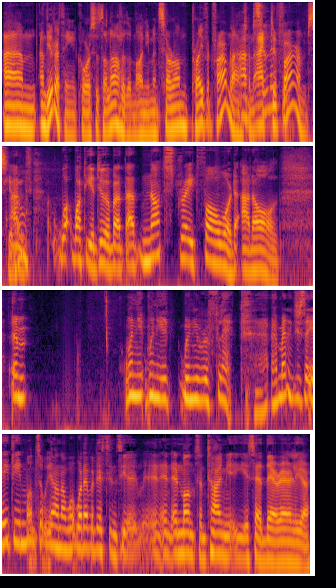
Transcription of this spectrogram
Um, and the other thing, of course, is a lot of the monuments are on private farmland Absolutely. and active farms. You and know. What, what do you do about that? Not straightforward at all. Um, when you when you when you reflect, how many did you say? Eighteen months are we on, or whatever distance you, in, in, in months and time you, you said there earlier.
